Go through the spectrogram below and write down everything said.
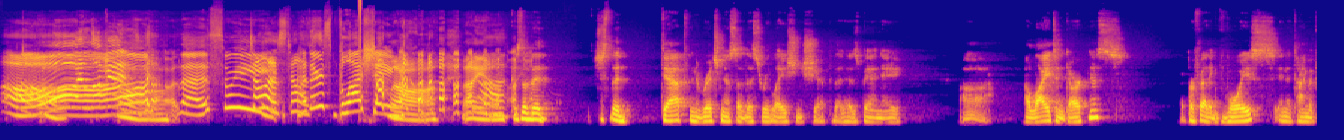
Oh, I love it. Oh, that's sweet. Tell us, tell us. Heather's blushing. Aw, I am. because of the just the depth and the richness of this relationship that has been a uh, a light in darkness, a prophetic voice in a time of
